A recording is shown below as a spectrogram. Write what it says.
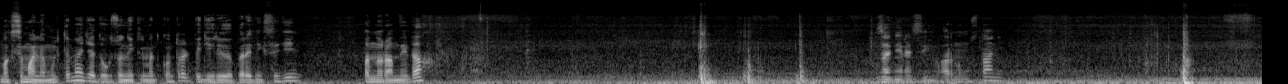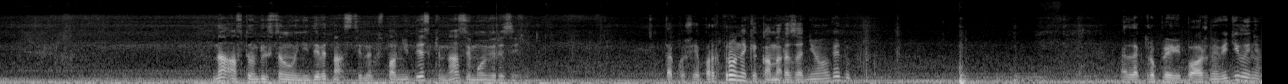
максимальна мультимедіа, двохзонний клімат-контроль, підігріви передніх сидінь, панорамний дах. Задній ряд в гарному стані. На автомобіль встановлені 19 легкосплавні диски на зимовій резині. Також є парктроники, камера заднього виду, електропривід багажного відділення.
